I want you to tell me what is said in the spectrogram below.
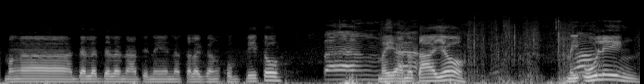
mga dala-dala natin na yan na talagang kumplito? Pang May sa- ano tayo? May Ah. uling.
